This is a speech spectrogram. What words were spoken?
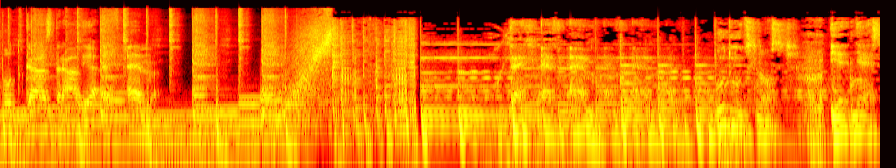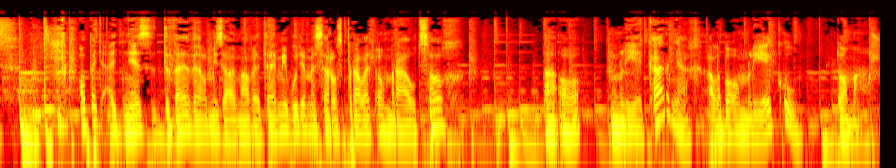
podcast Rádia FM. Tech FM. Budúcnosť je dnes. Opäť aj dnes dve veľmi zaujímavé témy. Budeme sa rozprávať o mravcoch a o mliekárniach alebo o mlieku. Tomáš.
